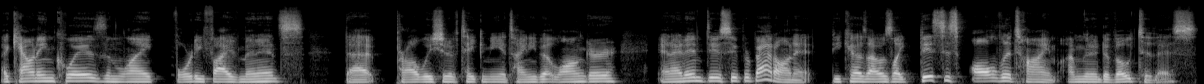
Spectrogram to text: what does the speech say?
accounting quiz in like 45 minutes. That probably should have taken me a tiny bit longer. And I didn't do super bad on it because I was like, this is all the time I'm going to devote to this,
